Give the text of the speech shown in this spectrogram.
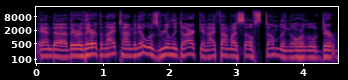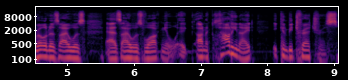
And uh, they were there at the nighttime, and it was really dark. And I found myself stumbling over a little dirt road as I was as I was walking. On a cloudy night, it can be treacherous.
